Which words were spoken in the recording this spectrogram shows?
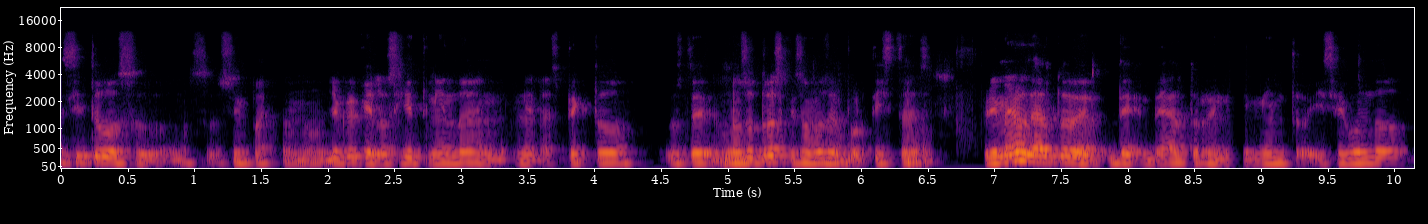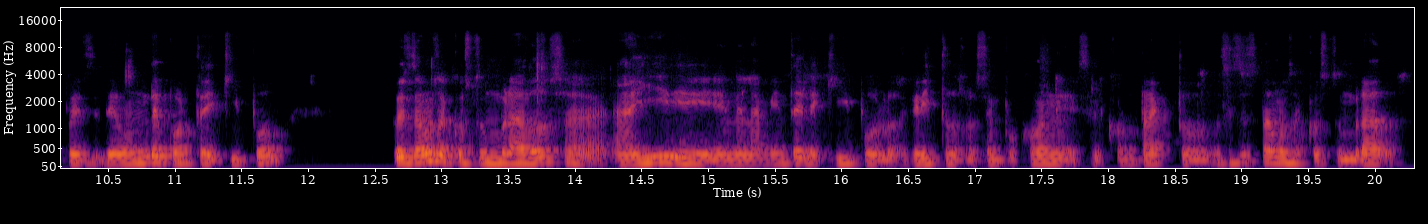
sí tuvo su, su, impacto, ¿no? Yo creo que lo sigue teniendo en, en, el aspecto, usted, nosotros que somos deportistas, primero de alto, de, de alto rendimiento y segundo, pues de un deporte de equipo, pues estamos acostumbrados a, a, ir en el ambiente del equipo, los gritos, los empujones, el contacto, pues eso estamos acostumbrados.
